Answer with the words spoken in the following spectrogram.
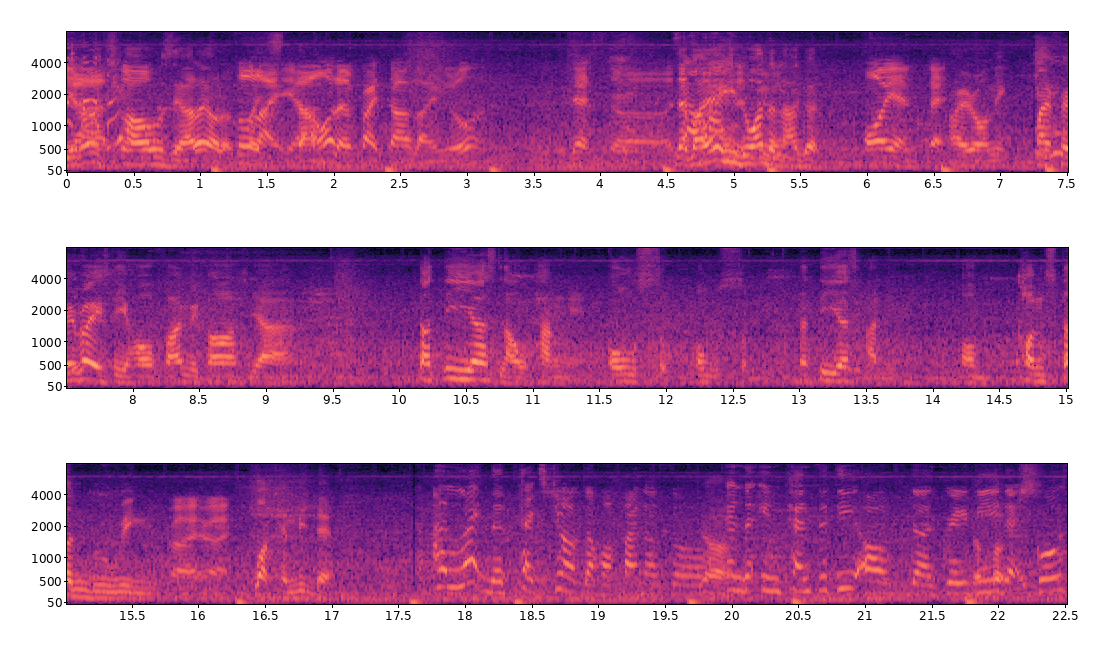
yeah, little so, house, yeah, I like all the so fried like yeah, stuff. all the fried stuff like you know, that's the. That's But then he the don't want the nugget. Oil and fat. Ironic. My favorite is the Hor Fun because yeah, 30 years 老汤 eh, old soup, old soup. 30 years un, of constant brewing. Right, right. What can beat that? I like the texture of the hor fun also Yeah. and the intensity of the gravy The that goes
